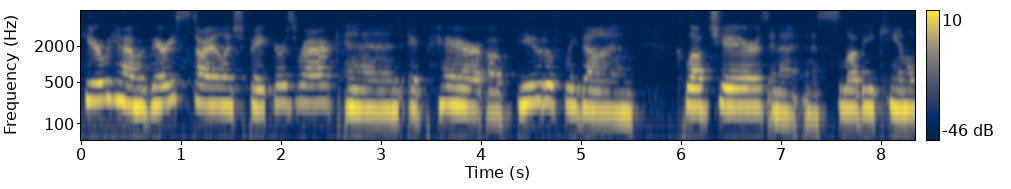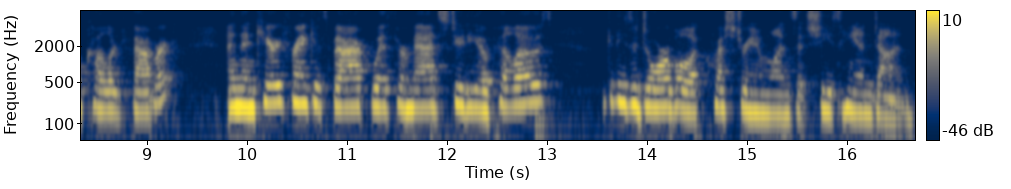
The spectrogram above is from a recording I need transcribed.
Here we have a very stylish baker's rack and a pair of beautifully done club chairs in a, in a slubby camel colored fabric. And then Carrie Frank is back with her Mad Studio pillows. Look at these adorable equestrian ones that she's hand done.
